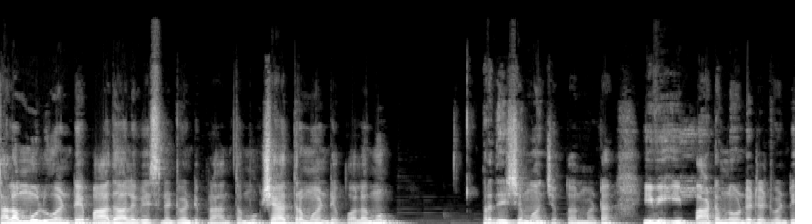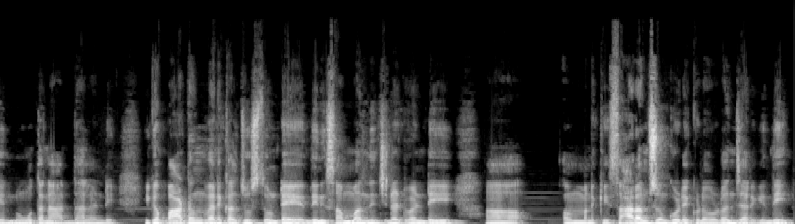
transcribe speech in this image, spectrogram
తలమ్ములు అంటే పాదాలు వేసినటువంటి ప్రాంతము క్షేత్రము అంటే పొలము ప్రదేశము అని చెప్తాం అనమాట ఇవి ఈ పాఠంలో ఉండేటటువంటి నూతన అర్థాలండి. ఇక పాఠం వెనకాల చూస్తుంటే దీనికి సంబంధించినటువంటి మనకి సారాంశం కూడా ఇక్కడ ఇవ్వడం జరిగింది.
